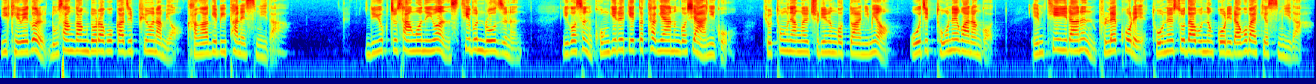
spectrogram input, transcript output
이 계획을 노상 강도라고까지 표현하며 강하게 비판했습니다. 뉴욕주 상원의원 스티븐 로즈는 이것은 공기를 깨끗하게 하는 것이 아니고 교통량을 줄이는 것도 아니며 오직 돈에 관한 것, MTA라는 블랙홀에 돈을 쏟아붓는 꼴이라고 밝혔습니다.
